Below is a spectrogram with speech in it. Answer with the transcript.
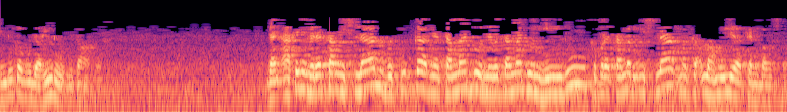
Hindu ke Buddha? Hindu maaf. Dan akhirnya bila datang Islam bertukarnya tamadun dari tamadun Hindu kepada tamadun Islam maka Allah muliakan bangsa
